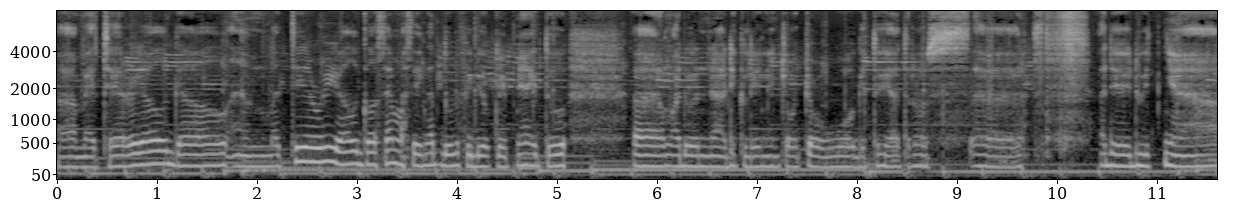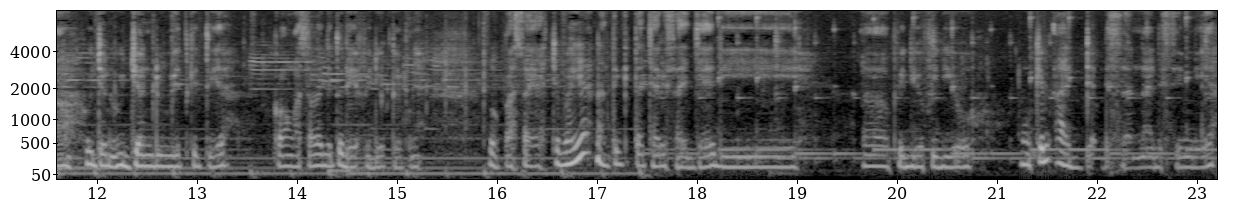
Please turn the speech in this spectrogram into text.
Uh, Material Girl and Material Girl. Saya masih ingat dulu video klipnya itu uh, Madonna dikelilingin cowok-cowok gitu ya terus uh, ada duitnya hujan-hujan duit gitu ya. Kalau nggak salah gitu deh video klipnya. Lupa saya. Coba ya nanti kita cari saja di video-video. Uh, mungkin ada di sana di sini ya.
